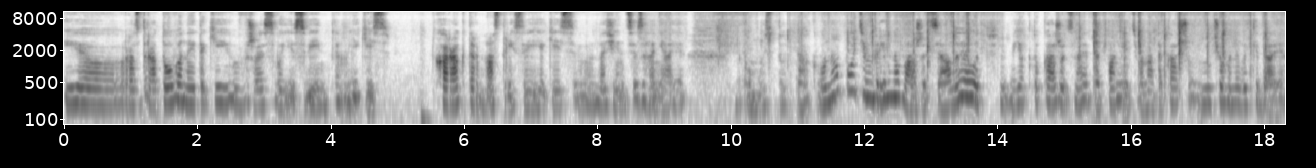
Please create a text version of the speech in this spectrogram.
і е, роздратований такий вже свої, свій там якийсь характер, настрій свій якийсь на жінці зганяє. Комусь тут так. Воно потім врівноважиться, але от, як то кажуть, знаєте, пам'ять вона така, що нічого не викидає.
